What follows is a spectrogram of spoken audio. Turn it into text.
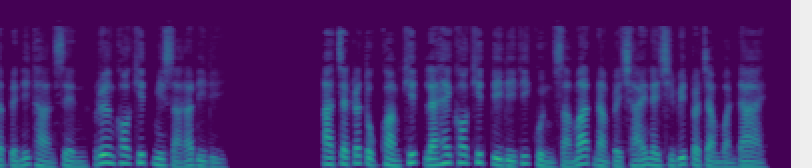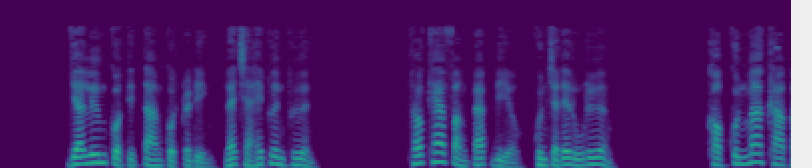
จะเป็นนิทานเซนเรื่องข้อคิดมีสาระดีๆ อาจจะกระตุกความคิดและให้ข้อคิดดีๆ ที่คุณสามารถนำไปใช้ในชีวิตประจำวันได้ อย่าลืมกดติดตามกดกระดิ่ง และแชร์ให้เพื่อนๆ เพราะแค่ฟังแป๊บเดียวคุณจะได้รู้เรื่อง ขอบคุณมากครับ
